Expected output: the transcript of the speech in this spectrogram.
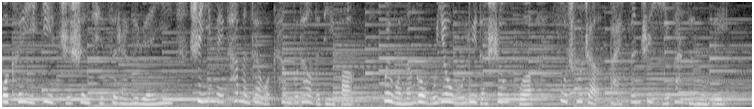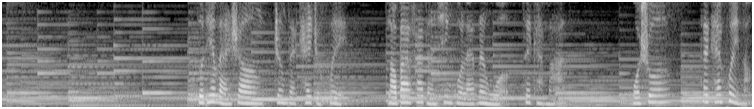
我可以一直顺其自然的原因，是因为他们在我看不到的地方，为我能够无忧无虑的生活，付出着百分之一万的努力。昨天晚上正在开着会，老爸发短信过来问我在干嘛。我说在开会呢，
